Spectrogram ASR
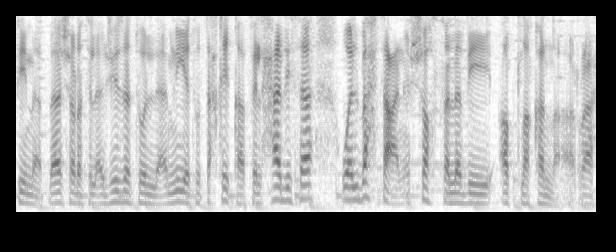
في فيما باشرت الأجهزة الأمنية التحقيق في الحادثة والبحث عن الشخص الذي أطلق النار.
